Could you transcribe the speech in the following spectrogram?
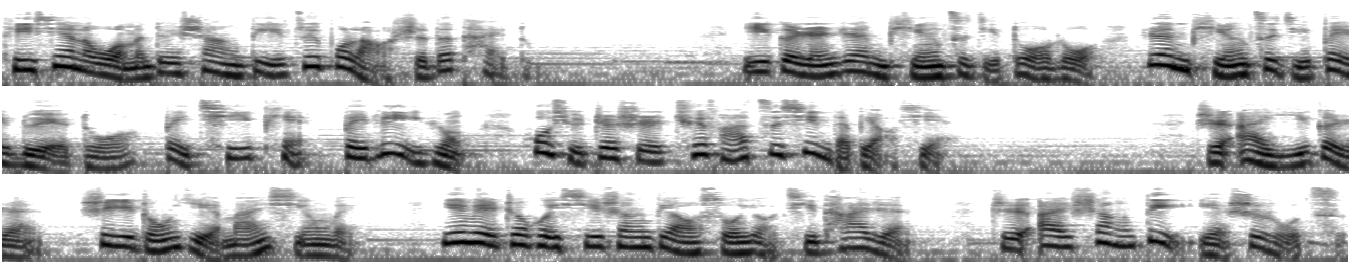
体现了我们对上帝最不老实的态度。一个人任凭自己堕落，任凭自己被掠夺、被欺骗、被利用，或许这是缺乏自信的表现。只爱一个人是一种野蛮行为，因为这会牺牲掉所有其他人。只爱上帝也是如此。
